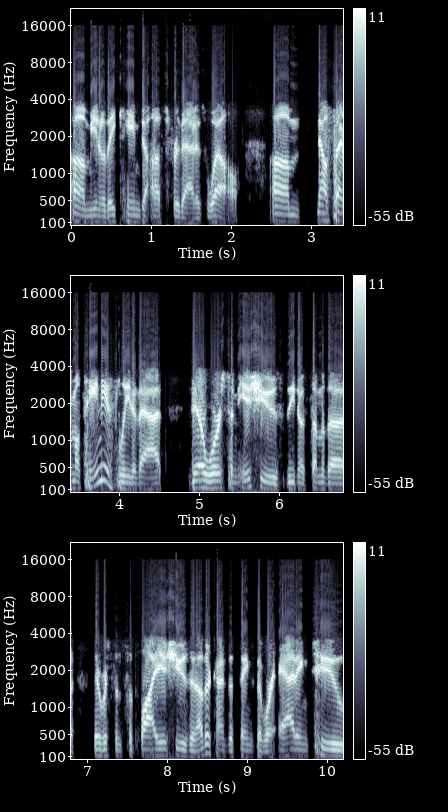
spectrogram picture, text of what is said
um, you know, they came to us for that as well. Um, now, simultaneously to that, there were some issues, you know, some of the, there were some supply issues and other kinds of things that were adding to,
